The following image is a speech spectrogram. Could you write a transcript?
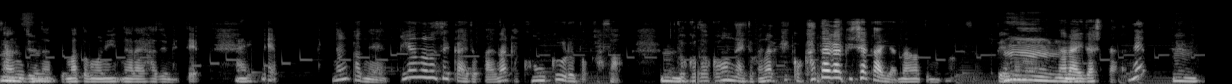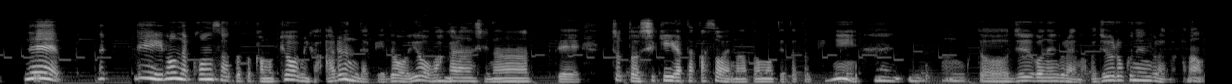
うんうん30になってまともに習い始めて。はいで、なんかね、ピアノの世界とか、なんかコンクールとかさ、うんどこどこ音大とか、なんか結構肩書き社会やなと思ったんですよ。ピアノの習い出したらね。うん。で、で、いろんなコンサートとかも興味があるんだけど、ようわからんしなーって、ちょっと敷居が高そうやなと思ってた時に、うん。うんと、15年ぐらい前か、16年ぐらい前かな、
